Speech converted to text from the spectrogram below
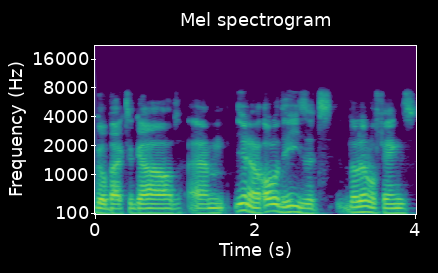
go back to guard. Um, you know, all of these, it's the little things.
